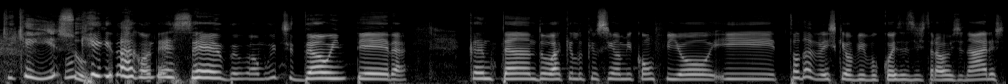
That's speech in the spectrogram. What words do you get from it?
O que, que é isso? o que que tá acontecendo? A multidão inteira cantando aquilo que o Senhor me confiou. E toda vez que eu vivo coisas extraordinárias,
